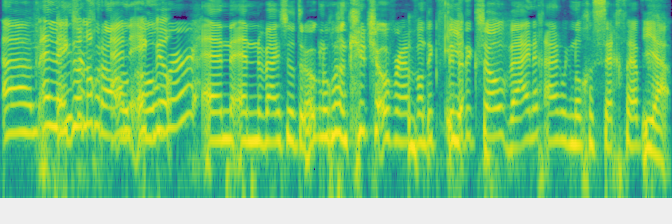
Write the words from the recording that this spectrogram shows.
Ehm, en lees Ik wil er nog- vooral en ook ik wil- over. En, en wij zullen het er ook nog wel een keertje over hebben. Want ik vind Ja. dat ik zo weinig eigenlijk nog gezegd heb. Ja.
